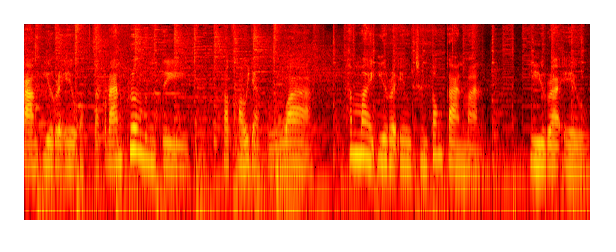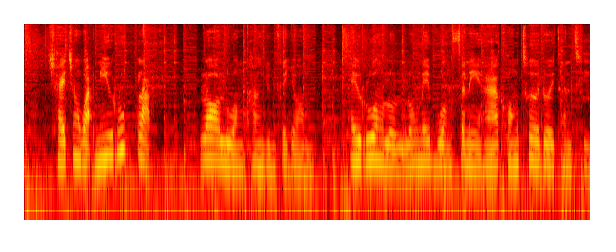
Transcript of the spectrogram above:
ตามอิราเอลออกจากร้านเครื่องดนตรี เพราะเขาอยากรู้ว่า ทำไมอิราเอลจึงต้องการมัน อิราเอลใช้จังหวะนี้รุกกลับ ล่อลวงคังยุนกยอม ให้ร่วงหล่นลงในบ่วงเสน่หาของเธอโดยทันที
